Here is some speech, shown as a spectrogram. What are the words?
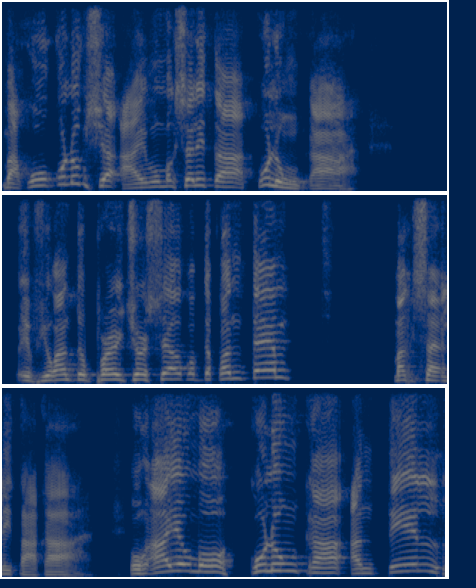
Makukulong siya, ayaw mo magsalita, kulong ka. If you want to purge yourself of the contempt, magsalita ka. Kung ayaw mo, kulong ka until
